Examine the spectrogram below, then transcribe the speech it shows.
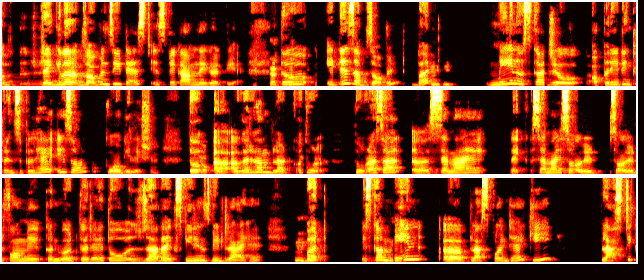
रेगुलर अब्जॉर्बेंसी टेस्ट इस पे काम नहीं करती है। तो it is absorbent but main उसका जो ऑपरेटिंग प्रिंसिपल है इज़ ऑन कोऑगुलेशन तो Okay. अ, अगर हम ब्लड को थोड़ा थोड़ा सा semi like semi solid solid form में कन्वर्ट कर रहे हैं तो ज़्यादा एक्सपीरियंस भी ड्राई है. बट इसका मेन प्लस पॉइंट है कि प्लास्टिक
